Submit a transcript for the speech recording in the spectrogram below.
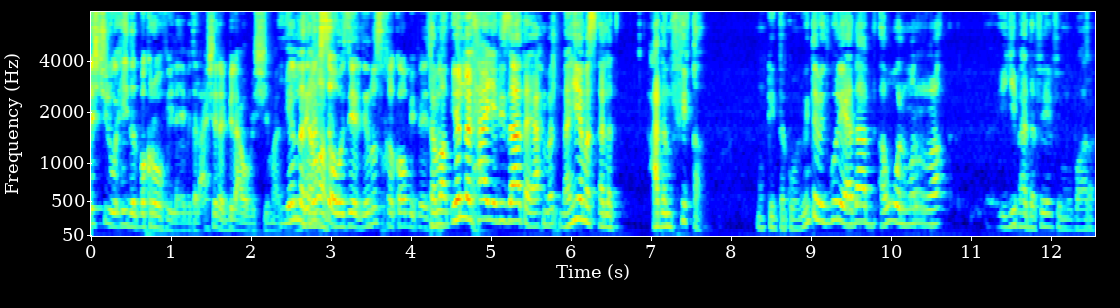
الشيء الوحيد اللي بكرهه في لعيبه العشرة اللي بيلعبوا بالشمال. يلا تمام. نفسه اوزيل دي نسخة copy paste تمام. يلا الحاجة دي ذاتها يا أحمد. ما هي مسألة عدم ثقة ممكن تكون. وأنت بتقول يا داب أول مرة يجيب هدفين في مباراة.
